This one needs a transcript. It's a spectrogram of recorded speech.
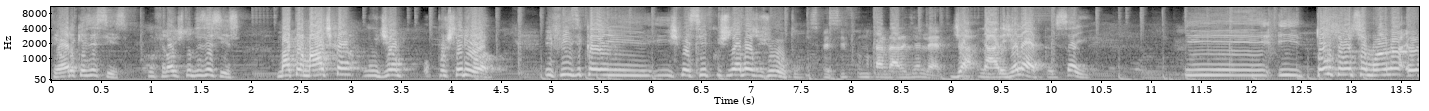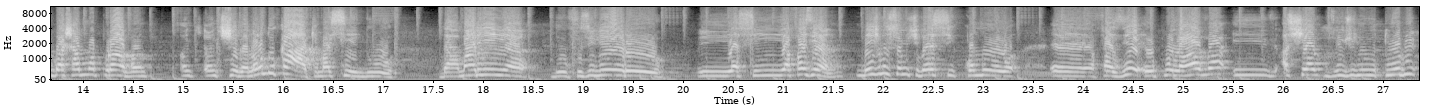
Teórico e exercício. No final de tudo, exercício. Matemática no dia posterior. E física e, e específico estudava junto. Específico no caso da área de elétrica. Já, na área de elétrica, isso aí. E, e todo final de semana eu baixava uma prova an- antiga, não do CAC, mas sim do, da Marinha, do Fuzileiro e assim ia fazendo. Mesmo se eu não tivesse como é, fazer, eu pulava e assistia vídeo no YouTube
